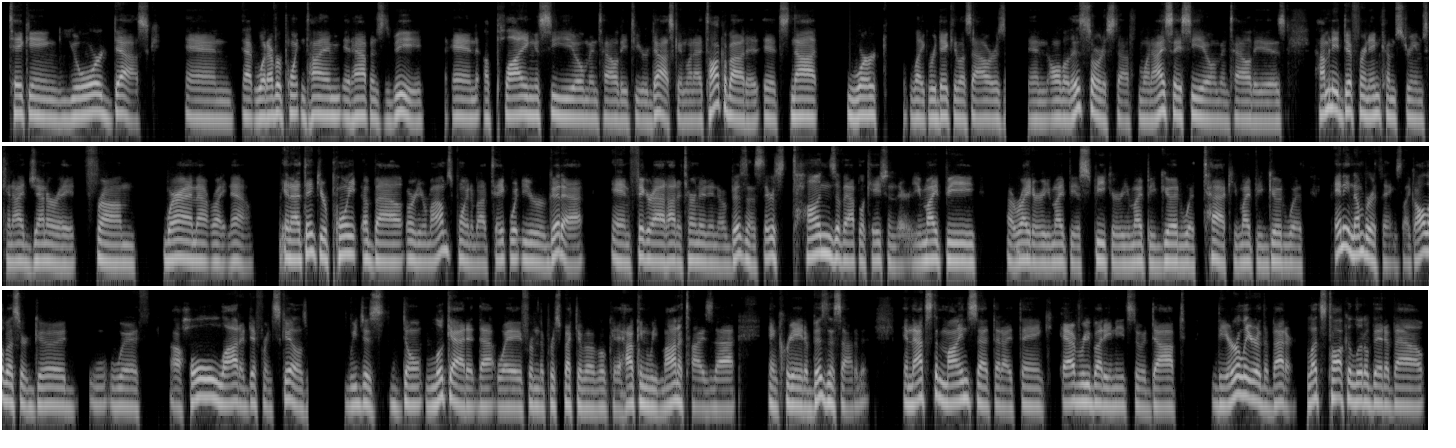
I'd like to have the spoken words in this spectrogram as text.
taking your desk and at whatever point in time it happens to be and applying a CEO mentality to your desk. And when I talk about it, it's not work like ridiculous hours and all of this sort of stuff. When I say CEO mentality is how many different income streams can I generate from where I'm at right now? And I think your point about, or your mom's point about take what you're good at and figure out how to turn it into a business. There's tons of application there. You might be a mm-hmm. writer, you might be a speaker, you might be good with tech, you might be good with any number of things. Like all of us are good with a whole lot of different skills. We just don't look at it that way from the perspective of, okay, how can we monetize that and create a business out of it? And that's the mindset that I think everybody needs to adopt. The earlier, the better. Let's talk a little bit about,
